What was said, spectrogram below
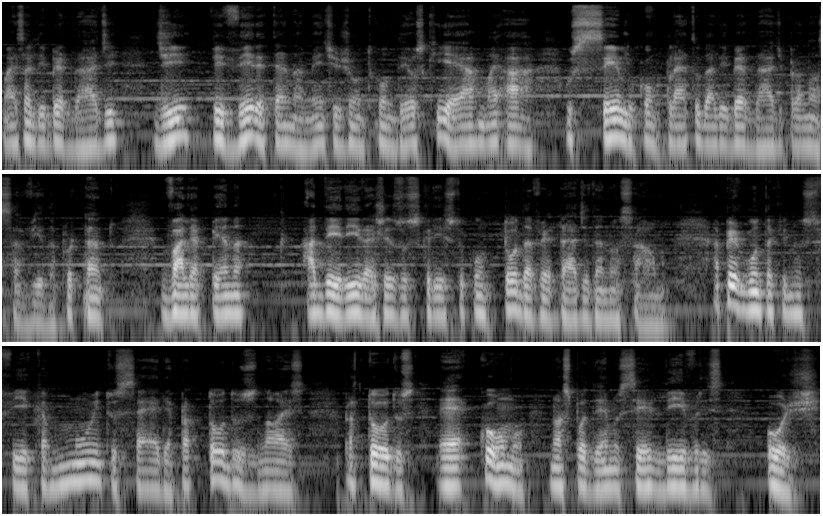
mas a liberdade de viver eternamente junto com Deus, que é a, a, o selo completo da liberdade para a nossa vida. Portanto, vale a pena aderir a Jesus Cristo com toda a verdade da nossa alma. A pergunta que nos fica muito séria para todos nós, para todos, é como nós podemos ser livres hoje,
